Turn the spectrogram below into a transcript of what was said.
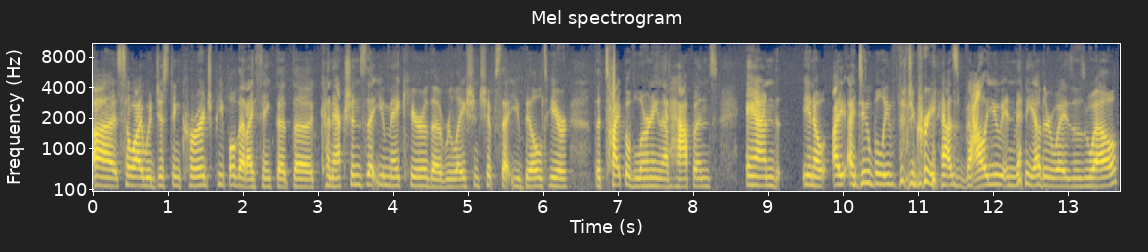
Uh, so I would just encourage people that I think that the connections that you make here, the relationships that you build here, the type of learning that happens, and you know, I, I, do believe the degree has value in many other ways as well.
